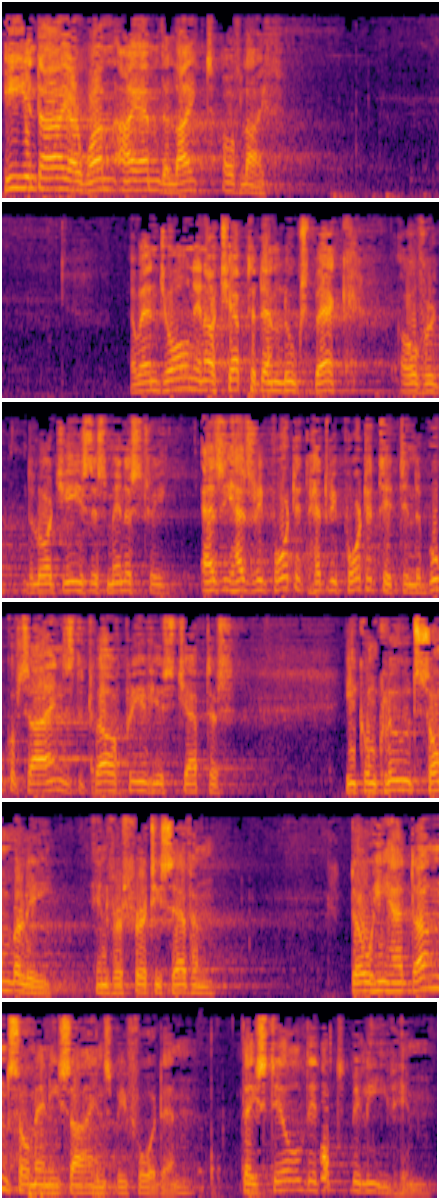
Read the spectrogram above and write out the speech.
He and I are one. I am the light of life. And when John in our chapter then looks back over the Lord Jesus' ministry, as he has reported, had reported it in the book of signs, the 12 previous chapters, he concludes somberly in verse 37, though he had done so many signs before them, they still did not believe him.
